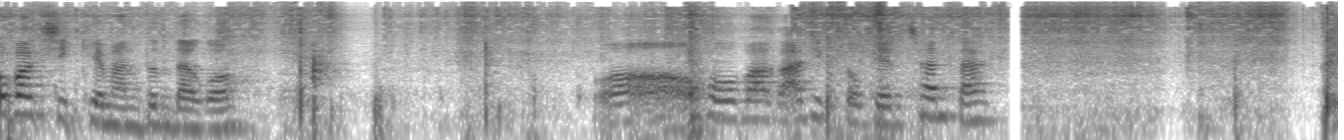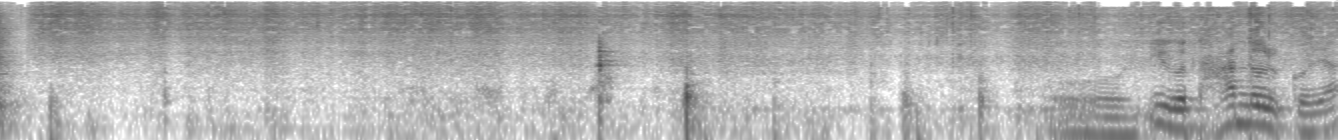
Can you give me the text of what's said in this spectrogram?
호박 식혜 만든다고. 와, 호박 아직도 괜찮다. 오, 이거 다 넣을 거야?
